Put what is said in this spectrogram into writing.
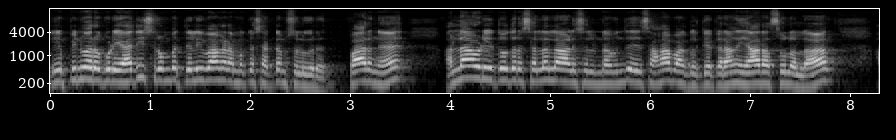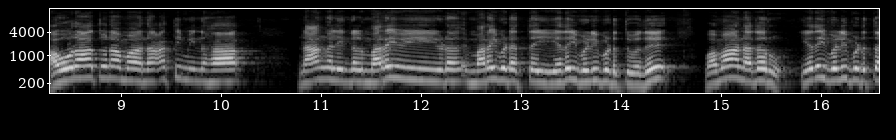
பின்வரக்கூடிய ஹதீஸ் ரொம்ப தெளிவாக நமக்கு சட்டம் சொல்கிறது பாருங்கள் அல்லாவுடைய தூதர் சல்லல்லா அலிஸ்லண்ட வந்து சஹாபாக்கள் கேட்குறாங்க யார் சூழல்லா அவுராத்துனா நாத்தி மின்ஹா நாங்கள் எங்கள் மறைவிட மறைவிடத்தை எதை வெளிப்படுத்துவது? வமா நதரு எதை வெளிப்படுத்த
